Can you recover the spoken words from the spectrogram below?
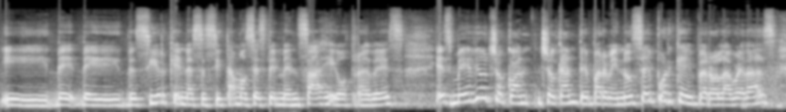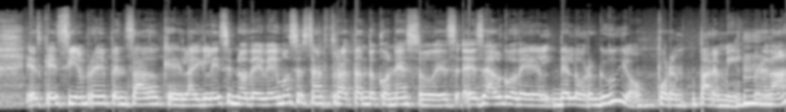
y de, de decir que necesitamos este mensaje otra vez es medio chocante para mí. No sé por qué, pero la verdad es, es, que siempre he pensado que la iglesia no debemos estar tratando con eso. Es, es algo de, del orgullo por, para mí, mm. ¿verdad?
